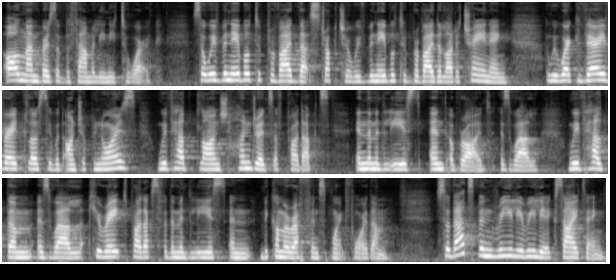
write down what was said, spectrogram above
all members of the family need to work. So we've been able to provide that structure, we've been able to provide a lot of training. We work very, very closely with entrepreneurs. We've helped launch hundreds of products in the Middle East and abroad as well. We've helped them as well curate products for the Middle East and become a reference point for them. So that's been really, really exciting.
